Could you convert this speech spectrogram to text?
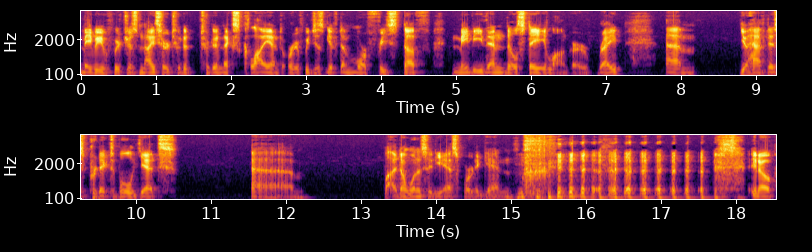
maybe if we're just nicer to the to the next client or if we just give them more free stuff maybe then they'll stay longer right um, you have this predictable yet um, I don't want to say the S word again. you know,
